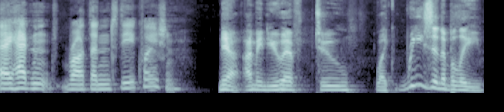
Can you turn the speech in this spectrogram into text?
I hadn't brought that into the equation. Yeah, I mean, you have two like reasonably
